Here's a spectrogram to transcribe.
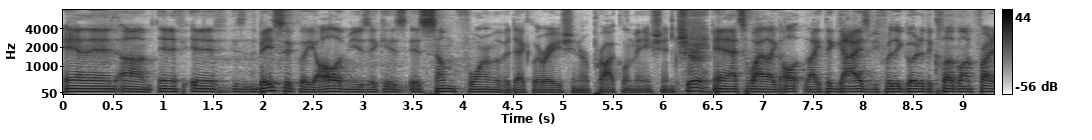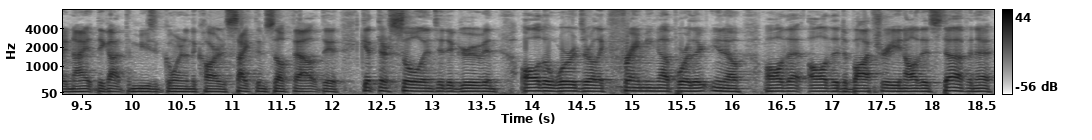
and then um, and if and if basically all of music is is some form of a declaration or proclamation. Sure. and that's why like all like the guys before they go to the club on Friday night, they got the music going in the car to psych themselves out, to get their soul into the groove, and all the words are like framing up where they're you know all that all the debauchery and all this stuff, and uh,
